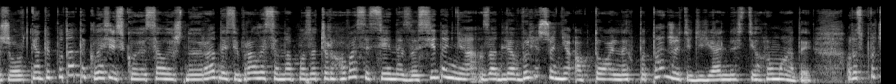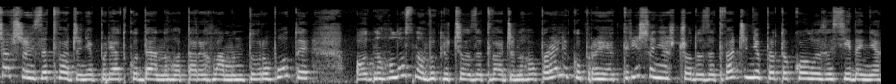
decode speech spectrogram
жовтня депутати Клесівської селищної ради зібралися на позачергове сесійне засідання задля вирішення актуальних питань життєдіяльності громади. Розпочавши затвердження порядку денного та регламенту роботи, одноголосно виключили затвердженого переліку проєкт рішення щодо затвердження протоколу засідання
